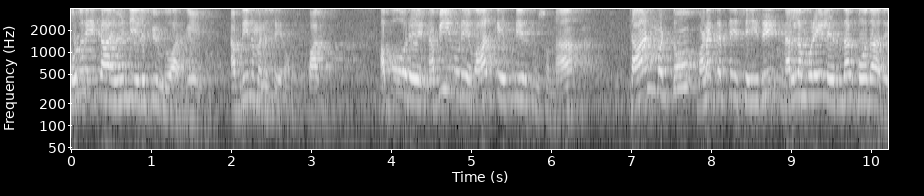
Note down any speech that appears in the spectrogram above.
தொழுகைக்காக வேண்டி எழுப்பி விடுவார்கள். அப்படின்னு நம்ம என்ன செய்யறோம் பார்க்கணும் அப்போ ஒரு நபியினுடைய வாழ்க்கை எப்படி இருக்குன்னு சொன்னா தான் மட்டும் வணக்கத்தை செய்து நல்ல முறையில் இருந்தால் போதாது.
